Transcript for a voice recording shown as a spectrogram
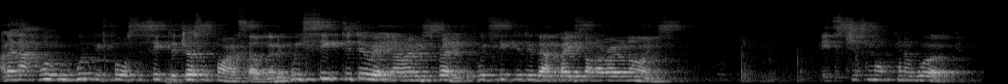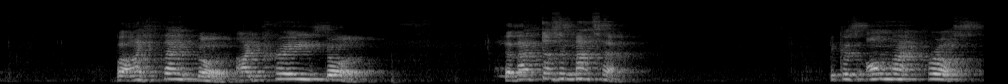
And at that point, we would be forced to seek to justify ourselves. And if we seek to do it in our own strength, if we seek to do that based on our own lives, it's just not going to work. But I thank God, I praise God that that doesn't matter. Because on that cross,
